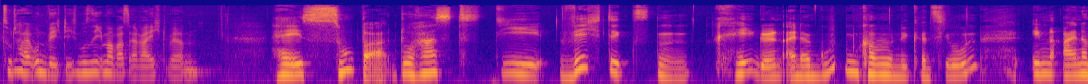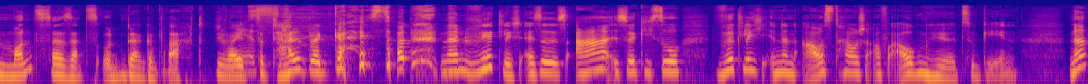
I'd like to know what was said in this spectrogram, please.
total unwichtig. Es muss nicht immer was erreicht werden. Hey, super. Du hast die wichtigsten Regeln einer guten Kommunikation in einem Monstersatz untergebracht. Ich war yes. jetzt total begeistert. Nein, wirklich. Also das A ist wirklich so, wirklich in den Austausch auf Augenhöhe zu gehen. Ne?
